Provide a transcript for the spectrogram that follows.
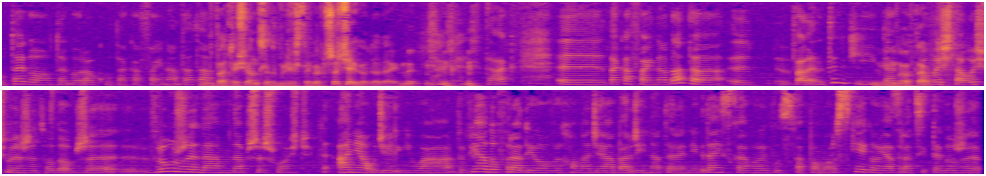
lutego tego roku, taka fajna data. 2023 dodajmy. Tak, tak. Y, taka fajna data, walentynki, tak, no tak pomyślałyśmy, że to dobrze wróży nam na przyszłość. Ania udzieliła wywiadów radiowych, ona działa bardziej na terenie Gdańska, województwa województwa pomorskiego. Ja z racji tego, że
